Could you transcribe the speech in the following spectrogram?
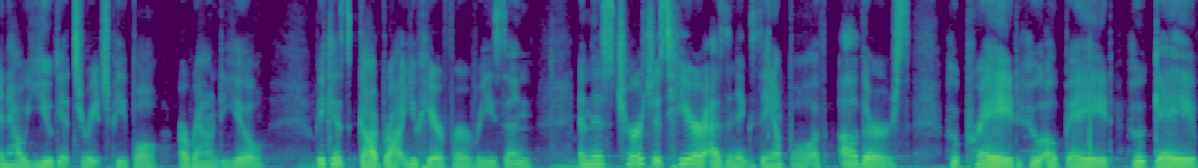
and how you get to reach people around you. Because God brought you here for a reason. Mm-hmm. And this church is here as an example of others who prayed, who obeyed, who gave,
